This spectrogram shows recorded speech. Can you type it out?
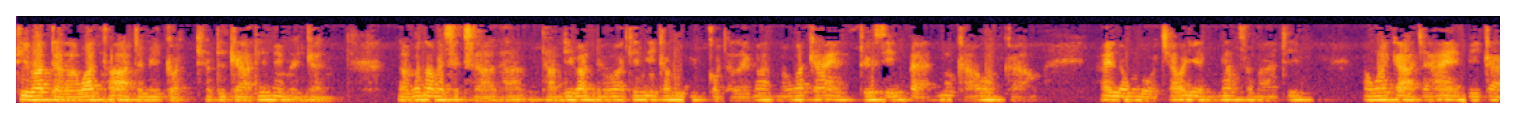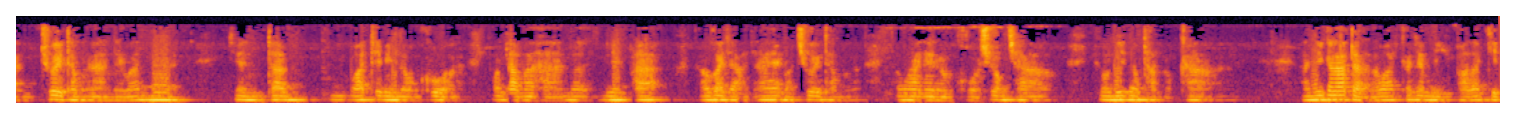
ที่วัดแต่ละวัดเขาอาจจะมีกฎกติกาที่ไม่เหมือนกัน เราก็ต้องไปศึกษาถามถามที่วัดดูว่าที่นี่เขามีกฎอะไรบ้างมาวัดก็ให้ถือศีลแปดนุ่งขาวห่มขาว ให้ลงโบสถ์เช้าเย็นนั่งสมาธิบางวัดก็อาจจะให้มีการช่วยทำงานในวัดด้วย เช่นถ้าวัดที่มีโรงครัวต้องทำอาหารมาเลี้ยงพระเขาก็จะอาจจะให้มาช่วยทำทำงานในโรงครัวช่วงเช้า ช่วงนี้ต้องทำกับข้าวอันนี้ก็แล้วแต่ละวัดเขาจะมีภารกิจ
